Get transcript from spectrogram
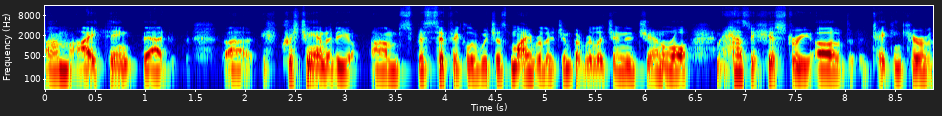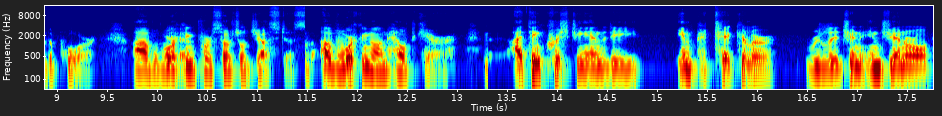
Um, I think that uh, Christianity um, specifically, which is my religion, but religion in general, has a history of taking care of the poor, of working yeah. for social justice, of working on health care. I think Christianity in particular religion in general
